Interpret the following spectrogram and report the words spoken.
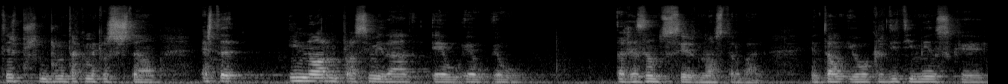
temos que perguntar como é que eles estão. Esta enorme proximidade é, o, é, o, é o, a razão de ser do nosso trabalho. Então eu acredito imenso que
